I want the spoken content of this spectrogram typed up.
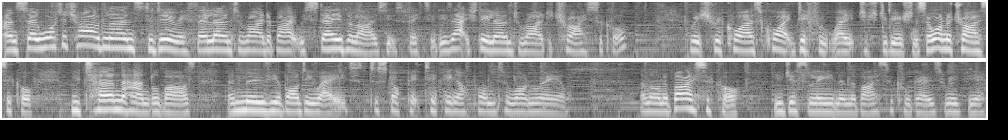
And so what a child learns to do if they learn to ride a bike with stabilisers fitted is actually learn to ride a tricycle which requires quite different weight distribution. So on a tricycle, you turn the handlebars and move your body weight to stop it tipping up onto one wheel. And on a bicycle, you just lean and the bicycle goes with you.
